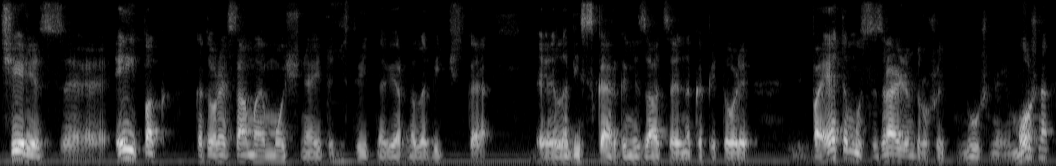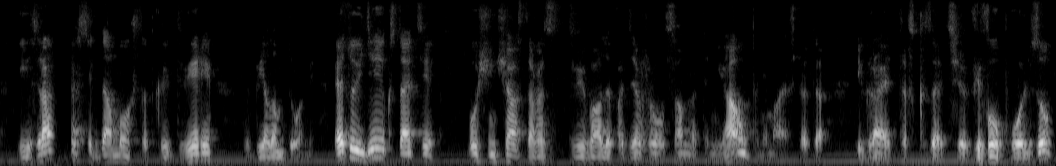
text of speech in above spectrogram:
через э, AIPAC, которая самая мощная, это действительно, наверное, лоббическая, э, лоббистская организация на Капитоле – Поэтому с Израилем дружить нужно и можно, и Израиль всегда может открыть двери в Белом доме. Эту идею, кстати, очень часто развивал и поддерживал сам Натаньяу, понимая, что это играет, так сказать, в его пользу.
